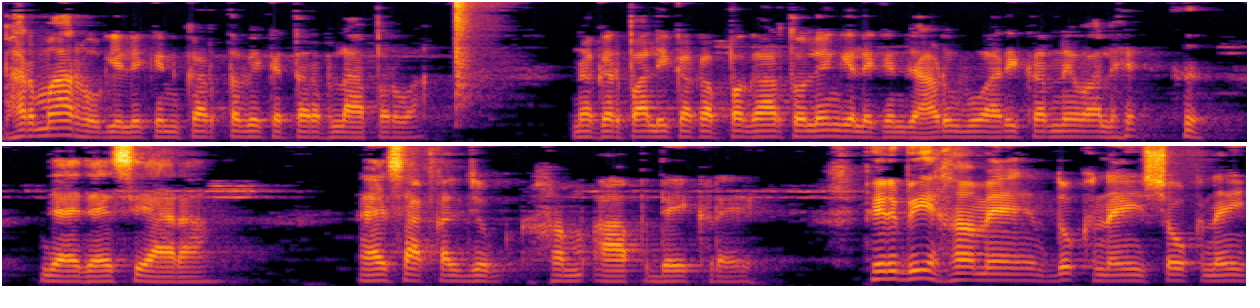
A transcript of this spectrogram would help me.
भरमार होगी, लेकिन कर्तव्य के तरफ़ लापरवाह। नगर पालिका का पगार तो लेंगे, लेकिन झाड़ू बुआरी करने वाले जय जय सियाराम। ऐसा कल जो हम आप देख रहे फिर भी हमें दुख नहीं, शोक नहीं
